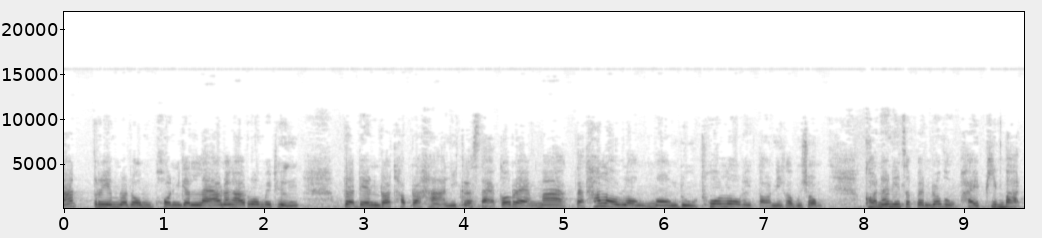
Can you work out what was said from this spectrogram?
นัดเตรียมระดมพลกันแล้วนะคะ รวมไปถึงประเด็นรัฐประหารนี่กระแสก็แรงมาก แต่ถ้าเราลองมองดูทั่วโลกในตอนนี้ค่ะผู้ชม ก่อนหน้านี้จะเป็นเรื่องของภัยพิบัติ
